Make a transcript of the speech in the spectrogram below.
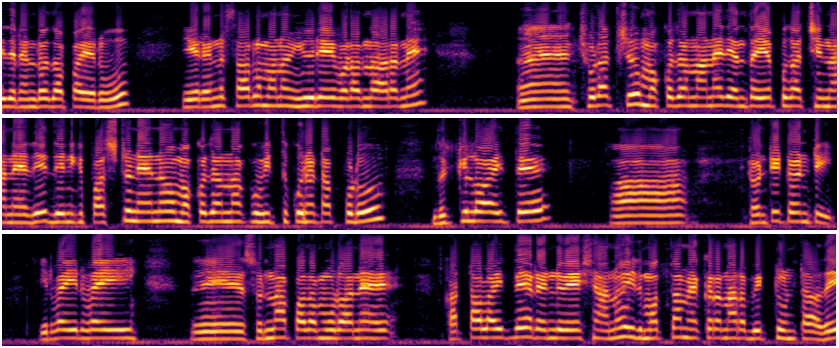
ఇది రెండో దప్ప ఎరువు. ఈ రెండు సార్లు మనం యూరియా ఇవ్వడం ద్వారానే చూడొచ్చు మొక్కజొన్న అనేది ఎంత ఏపుగా వచ్చింది అనేది. దీనికి ఫస్ట్ నేను మొక్కజొన్నకు విత్తుకునేటప్పుడు దుక్కిలో అయితే ట్వంటీ ట్వంటీ ఇరవై ఇరవై సున్నా పదమూడు అనే కట్టాలైతే రెండు వేశాను. ఇది మొత్తం ఎకరన్నర బిట్టు ఉంటుంది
